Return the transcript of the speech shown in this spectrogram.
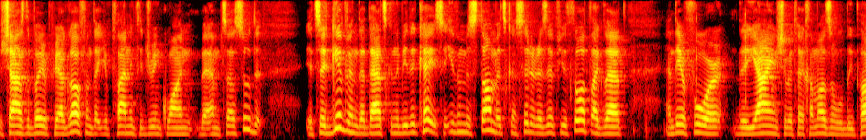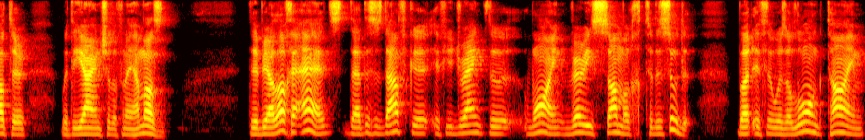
B'Shaz the Beir Priyagofen, that you're planning to drink wine Be'emtza Suda. It's a given that that's going to be the case. So even Mistam, it's considered as if you thought like that, and therefore the yain Shabbatei Hamazon will be potter with the yain Shalafnei Hamazon. The Bialacha adds that this is dafke if you drank the wine very samach to the Suda. But if there was a long time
